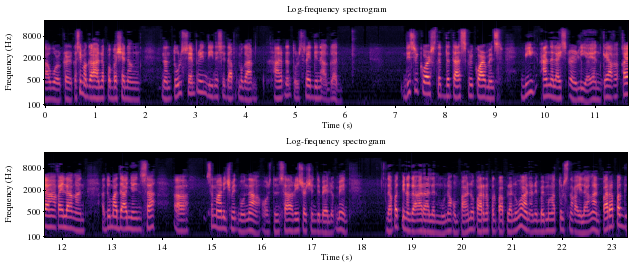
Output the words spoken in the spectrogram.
uh, worker. Kasi maghahanap pa ba siya ng, ng tools? Siyempre, hindi na siya dapat maghahanap ng tools. Ready na agad. This requires that the task requirements be analyzed early. Ayan. Kaya, kaya nga kailangan uh, dumadaan yan sa, uh, sa management muna o dun sa research and development dapat pinag-aaralan muna kung paano para na pagpaplanuhan, ano ba yung mga tools na kailangan. Para pag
